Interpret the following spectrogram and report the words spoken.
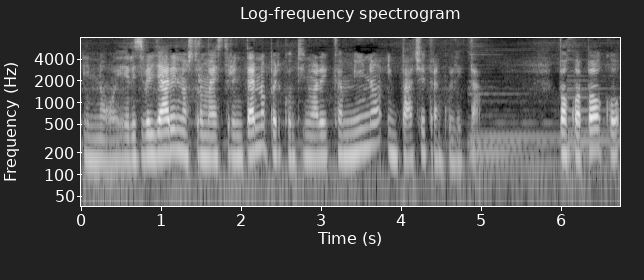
in noi e risvegliare il nostro maestro interno per continuare il cammino in pace e tranquillità. Poco a poco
